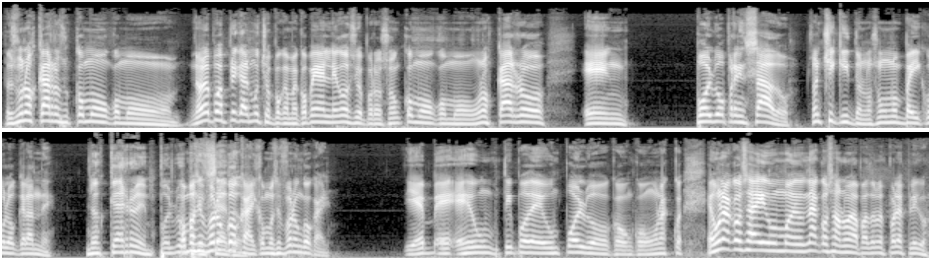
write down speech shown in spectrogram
Pero son unos carros como, como, no le puedo explicar mucho porque me copian el negocio, pero son como, como unos carros en polvo prensado. Son chiquitos, no son unos vehículos grandes. Los carros en polvo Como si fuera un gocal, como si fuera un gocal. Y es, es- es un tipo de un polvo con, con unas cosas. Es una cosa ahí, un- una cosa nueva, patrón, después le explico.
